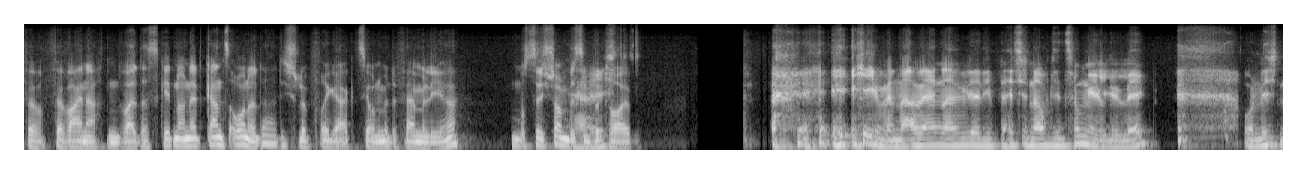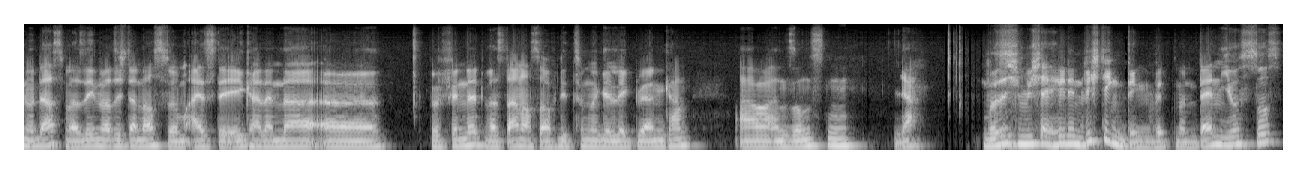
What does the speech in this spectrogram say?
für, für Weihnachten, weil das geht noch nicht ganz ohne da, die schlüpfrige Aktion mit der Family, hä? Musst du dich schon ein bisschen Ja, betäuben. Eben, da werden dann wieder die Plättchen auf die Zunge gelegt. Und nicht nur das, mal sehen, was sich dann noch so im Eis.de-Kalender äh, befindet, was da noch so auf die Zunge gelegt werden kann. Aber ansonsten, ja, muss ich mich ja hier den wichtigen Dingen widmen. Denn Justus,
